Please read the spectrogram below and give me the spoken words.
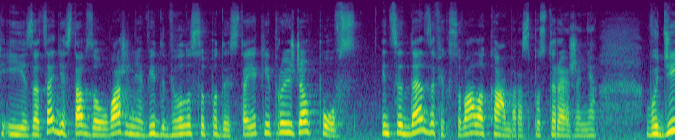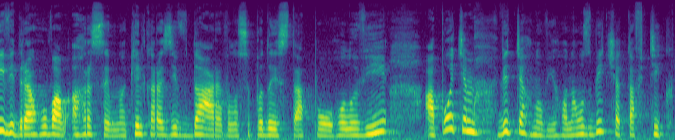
і за це дістав зауваження від велосипедиста, який проїжджав повз. Інцидент зафіксувала камера спостереження. Водій відреагував агресивно, кілька разів вдарив велосипедиста по голові, а потім відтягнув його на узбіччя та втік.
